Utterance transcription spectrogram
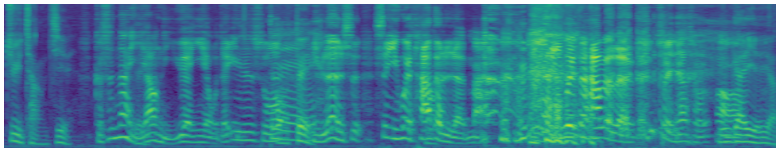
剧场界。可是那也要你愿意。我的意思是说，你认识是因为他的人嘛？因为是他的人，所以你要说 应该也有。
